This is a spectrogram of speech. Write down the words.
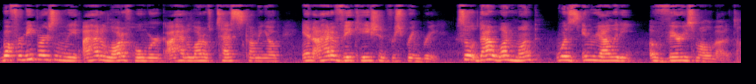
But for me personally, I had a lot of homework, I had a lot of tests coming up, and I had a vacation for spring break. So that one month was in reality a very small amount of time.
